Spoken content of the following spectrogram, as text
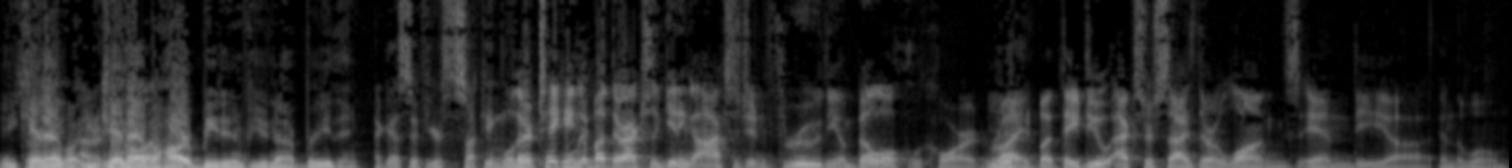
You can't have a, I don't you can't call have a it- heartbeat if you're not breathing. I guess if you're sucking. Well, they're taking, li- but they're actually getting oxygen through the umbilical cord, right? Yeah. But they do exercise their lungs in the uh, in the womb.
